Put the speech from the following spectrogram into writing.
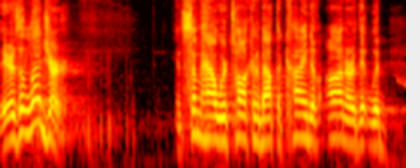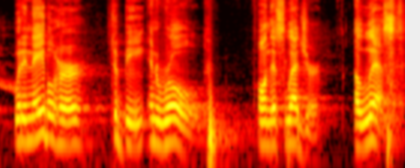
there is a ledger. And somehow we're talking about the kind of honor that would, would enable her to be enrolled on this ledger, a list.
